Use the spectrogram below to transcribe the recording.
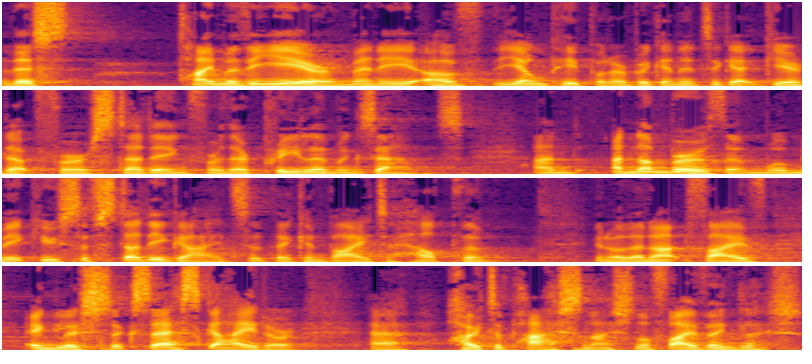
This time of the year, many of the young people are beginning to get geared up for studying for their prelim exams. And a number of them will make use of study guides that they can buy to help them. You know, the Nat 5 English Success Guide or uh, How to Pass National 5 English.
